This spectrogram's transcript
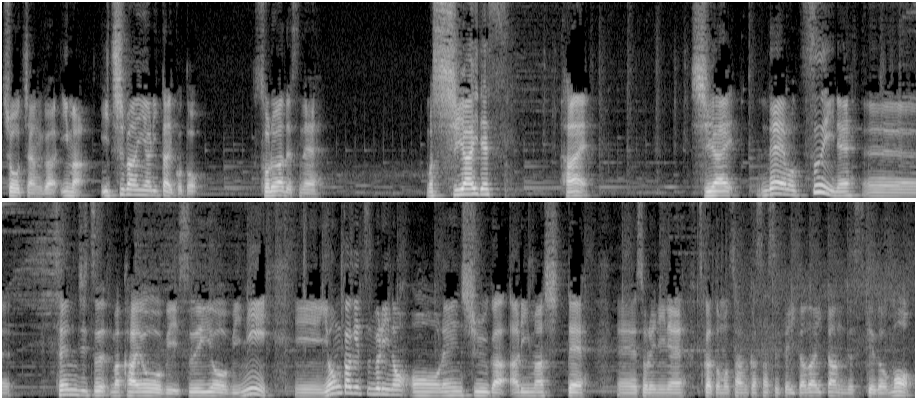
翔ちゃんが今一番やりたいこと。それはですね、まあ、試合です。はい。試合。でもうついね、えー先日、まあ、火曜日、水曜日に4ヶ月ぶりの練習がありまして、えー、それにね2日とも参加させていただいたんですけども、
